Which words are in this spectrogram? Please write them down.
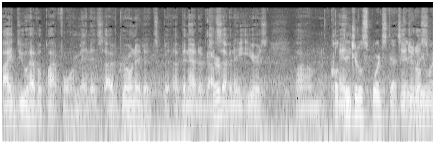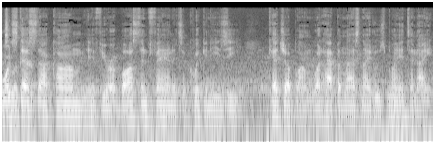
I do have a platform, and it's I've grown it. It's been, I've been at it about Sure. seven eight years. Um, Called Digital Sports Desk. Anybody wants to look it up. DigitalSportsDesk.com. If you're a Boston fan, it's a quick and easy catch up on what happened last night, who's playing tonight.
